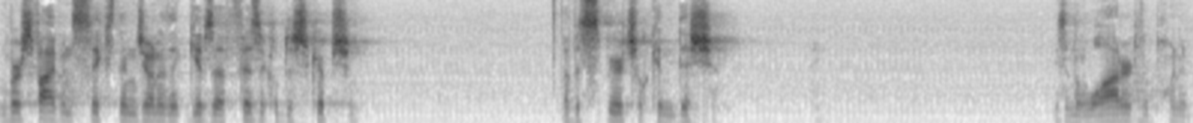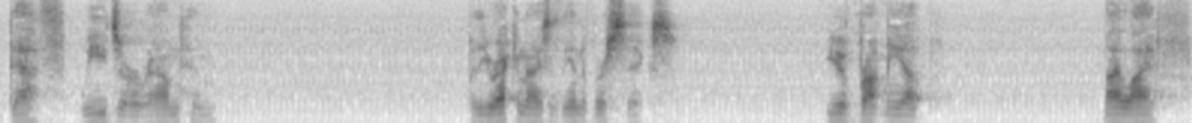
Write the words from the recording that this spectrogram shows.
In verse 5 and 6, then Jonah gives a physical description of his spiritual condition. He's in the water to the point of death, weeds are around him. But he recognizes the end of verse 6 you have brought me up, my life,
